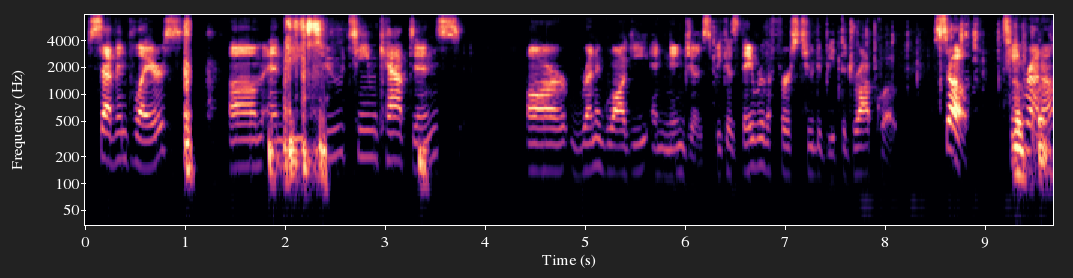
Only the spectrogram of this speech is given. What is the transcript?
seven players, um, and the two team captains are Renegwagi and Ninjas because they were the first two to beat the drop quote. So Team Rena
